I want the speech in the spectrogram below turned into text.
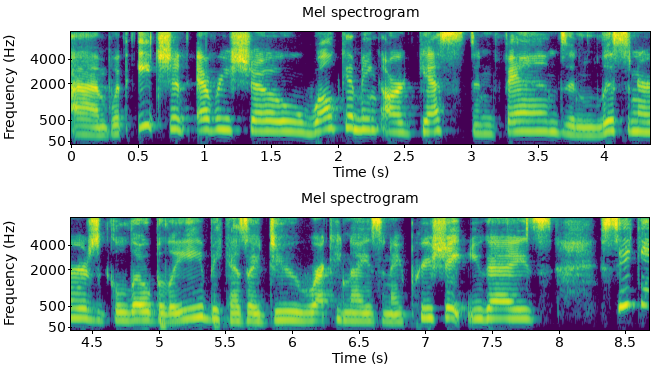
um, with each and every show, welcoming our guests and fans and listeners globally because I do recognize and I appreciate you guys seeking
